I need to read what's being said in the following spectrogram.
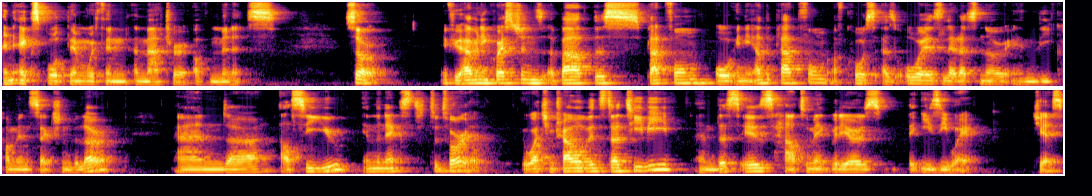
and export them within a matter of minutes. So if you have any questions about this platform or any other platform, of course, as always, let us know in the comments section below. And uh, I'll see you in the next tutorial. You're watching travelvids.tv, and this is how to make videos the easy way. Cheers.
